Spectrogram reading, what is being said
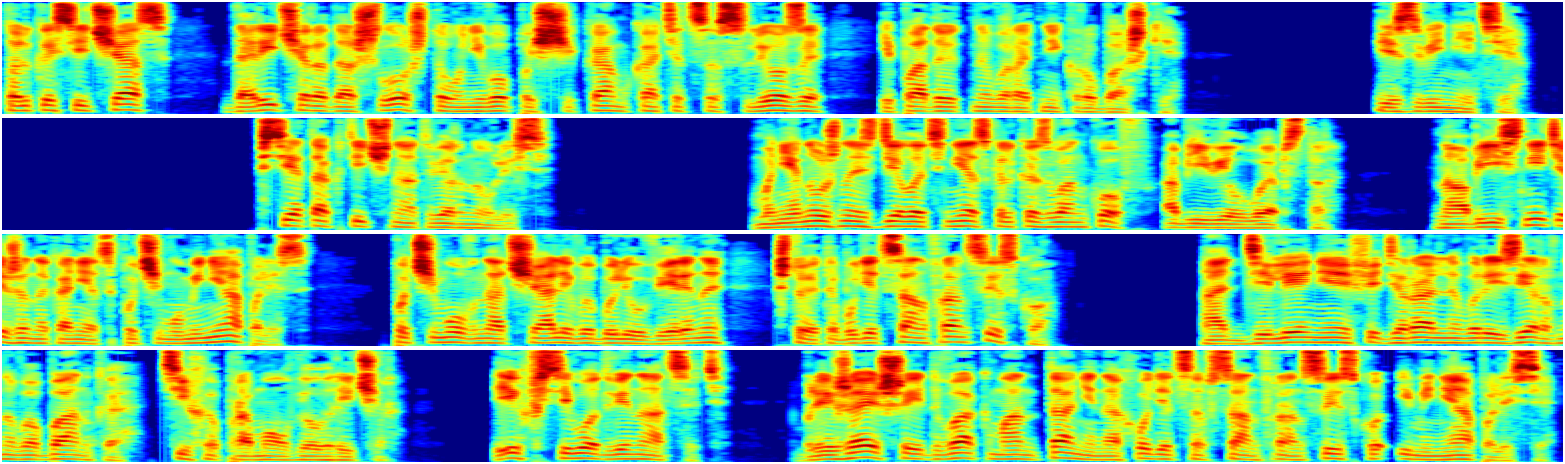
Только сейчас до Ричера дошло, что у него по щекам катятся слезы и падают на воротник рубашки. «Извините», Все тактично отвернулись. «Мне нужно сделать несколько звонков», — объявил Уэбстер. «Но объясните же, наконец, почему Миннеаполис? Почему вначале вы были уверены, что это будет Сан-Франциско?» «Отделение Федерального резервного банка», — тихо промолвил Ричард. «Их всего двенадцать. Ближайшие два к Монтане находятся в Сан-Франциско и Миннеаполисе.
